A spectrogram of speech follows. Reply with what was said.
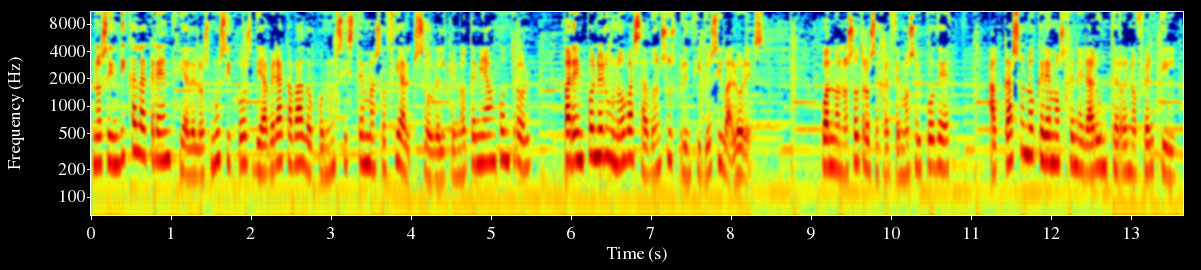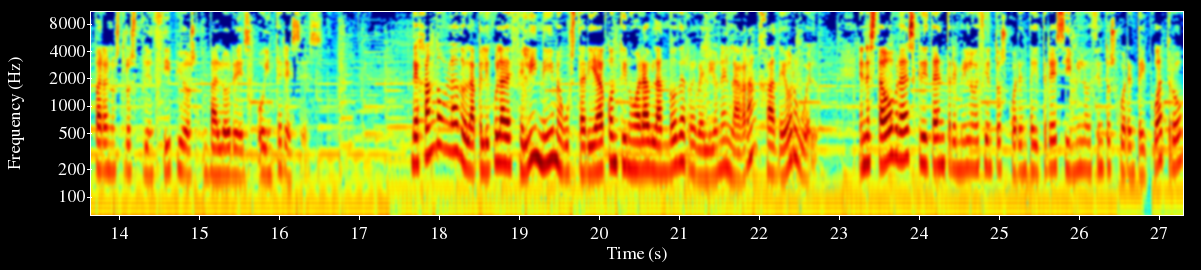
nos indica la creencia de los músicos de haber acabado con un sistema social sobre el que no tenían control para imponer uno basado en sus principios y valores. Cuando nosotros ejercemos el poder, ¿acaso no queremos generar un terreno fértil para nuestros principios, valores o intereses? Dejando a un lado la película de Fellini, me gustaría continuar hablando de Rebelión en la Granja de Orwell. En esta obra, escrita entre 1943 y 1944,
